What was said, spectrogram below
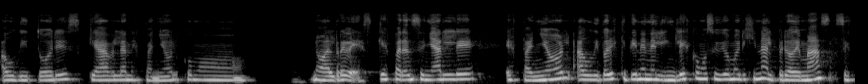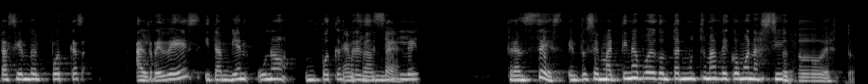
auditores que hablan español como, no, al revés, que es para enseñarle español auditores que tienen el inglés como su idioma original, pero además se está haciendo el podcast al revés y también uno, un podcast para enseñarle francés. Entonces Martina puede contar mucho más de cómo nació todo esto.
